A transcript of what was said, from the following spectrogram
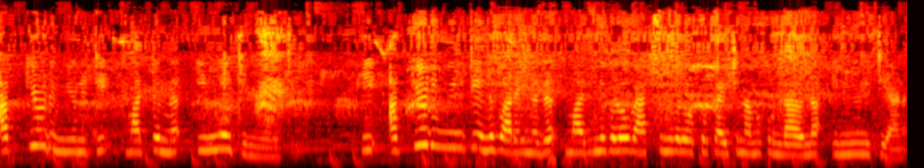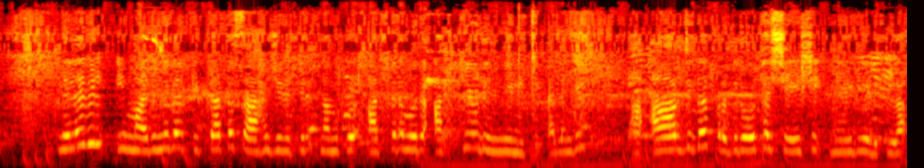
അക്യൂർഡ് ഇമ്മ്യൂണിറ്റി മറ്റൊന്ന് ഇന്നേറ്റ് ഇമ്മ്യൂണിറ്റി ഈ അക്യൂഡ് ഇമ്മ്യൂണിറ്റി എന്ന് പറയുന്നത് മരുന്നുകളോ വാക്സിനുകളോ ഒക്കെ കഴിച്ച് നമുക്കുണ്ടാകുന്ന ഇമ്മ്യൂണിറ്റിയാണ് നിലവിൽ ഈ മരുന്നുകൾ കിട്ടാത്ത സാഹചര്യത്തിൽ നമുക്ക് അത്തരമൊരു അക്യൂഡ് ഇമ്മ്യൂണിറ്റി അല്ലെങ്കിൽ ആർജിത പ്രതിരോധ ശേഷി നേടിയെടുക്കുക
